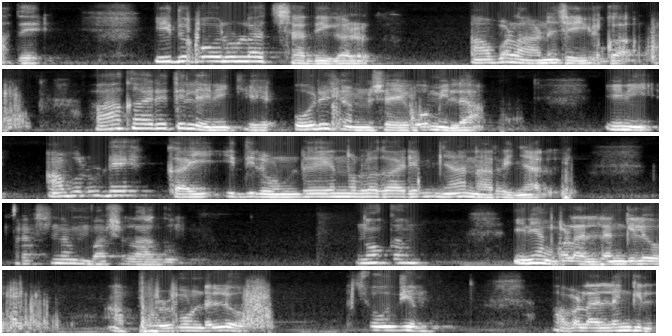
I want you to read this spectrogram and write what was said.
അതെ ഇതുപോലുള്ള ചതികൾ അവളാണ് ചെയ്യുക. ആ കാര്യത്തിൽ എനിക്ക് ഒരു സംശയവുമില്ല. ഇനി അവളുടെ കൈ ഇതിലുണ്ട് എന്നുള്ള കാര്യം ഞാൻ അറിഞ്ഞാൽ പ്രശ്നം വഷളാകും. നോക്കാം. ഇനി അവളല്ലെങ്കിലോ? അപ്പോഴും ഉണ്ടല്ലോ ചോദ്യം അല്ലെങ്കിൽ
